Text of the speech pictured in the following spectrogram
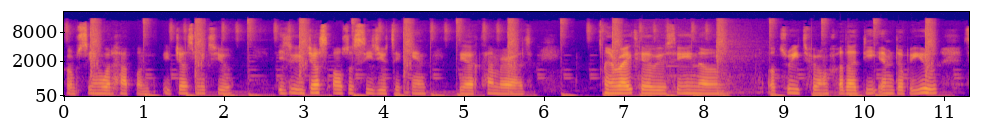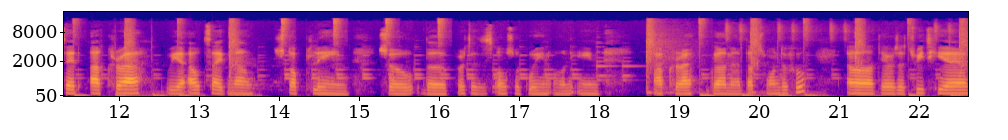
from seeing what happened. It just makes you, it just also sees you taking their cameras. And right here we're seeing um, a tweet from Father DMW said, Accra, we are outside now. Stop playing. So the protest is also going on in Accra, Ghana. That's wonderful. Uh, there's a tweet here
